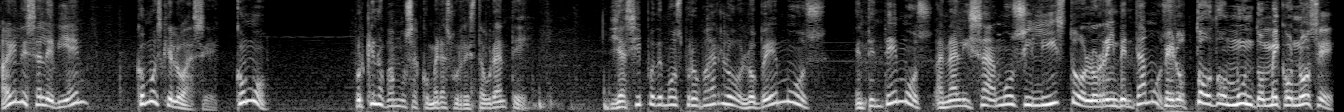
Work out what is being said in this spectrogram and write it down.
¿A él le sale bien? ¿Cómo es que lo hace? ¿Cómo? ¿Por qué no vamos a comer a su restaurante? Y así podemos probarlo, lo vemos, entendemos, analizamos y listo, lo reinventamos. Pero todo mundo me conoce.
